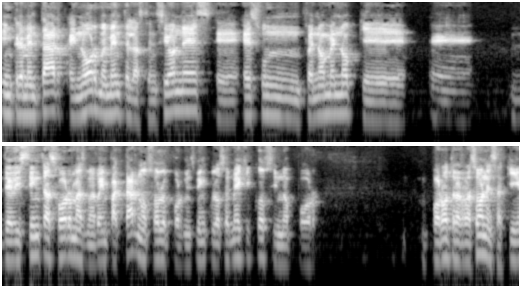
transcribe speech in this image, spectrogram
incrementar enormemente las tensiones. Eh, es un fenómeno que eh, de distintas formas me va a impactar, no solo por mis vínculos en México, sino por, por otras razones aquí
